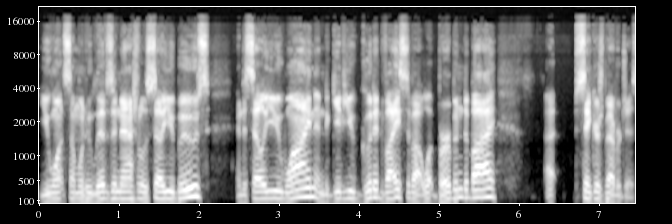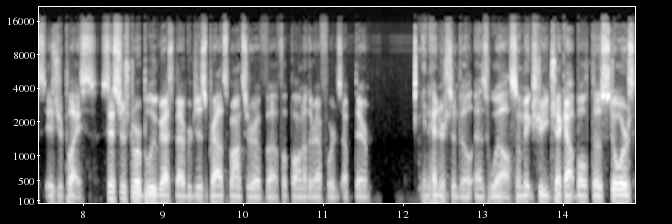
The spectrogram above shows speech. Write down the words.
You want someone who lives in Nashville to sell you booze and to sell you wine and to give you good advice about what bourbon to buy. Uh, Sinkers Beverages is your place. Sister Store Bluegrass Beverages, proud sponsor of uh, football and other F words up there in Hendersonville as well. So make sure you check out both those stores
